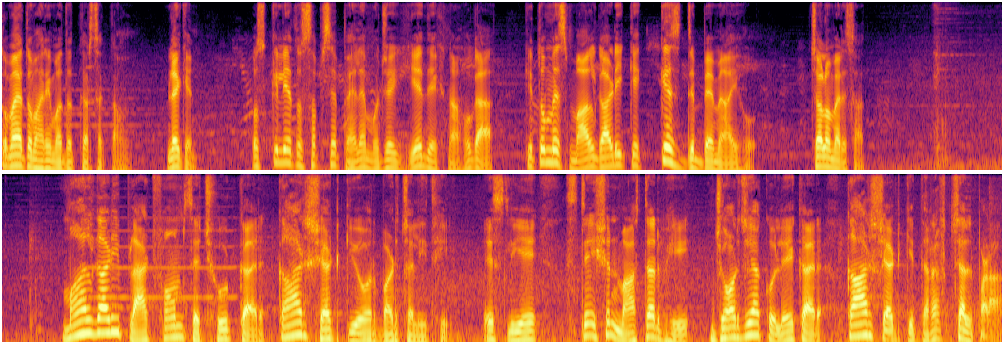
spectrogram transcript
तो मैं तुम्हारी मदद कर सकता हूँ। लेकिन उसके लिए तो सबसे पहले मुझे ये देखना होगा कि तुम इस मालगाड़ी के किस डिब्बे में आई हो। चलो मेरे साथ। मालगाड़ी प्लेटफॉर्म से छूटकर कार शेड की ओर बढ़ चली थी। इसलिए स्टेशन मास्टर भी जॉर्जिया को लेकर कार शेड की तरफ़ चल पड़ा।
